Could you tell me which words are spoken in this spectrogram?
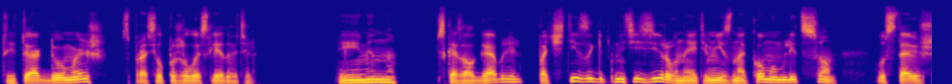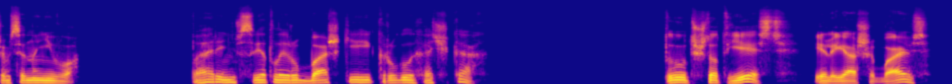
«Ты так думаешь?» — спросил пожилой следователь. «Именно», — сказал Габриэль, почти загипнотизированный этим незнакомым лицом, уставившимся на него. Парень в светлой рубашке и круглых очках. «Тут что-то есть, или я ошибаюсь?»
